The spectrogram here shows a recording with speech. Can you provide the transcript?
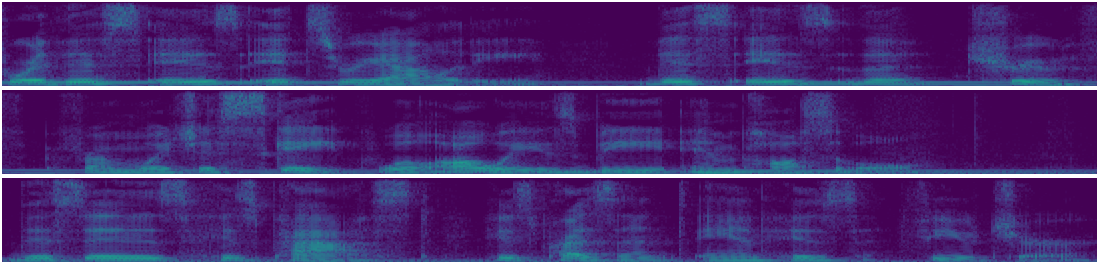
for this is its reality. This is the truth from which escape will always be impossible. This is his past, his present, and his future.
